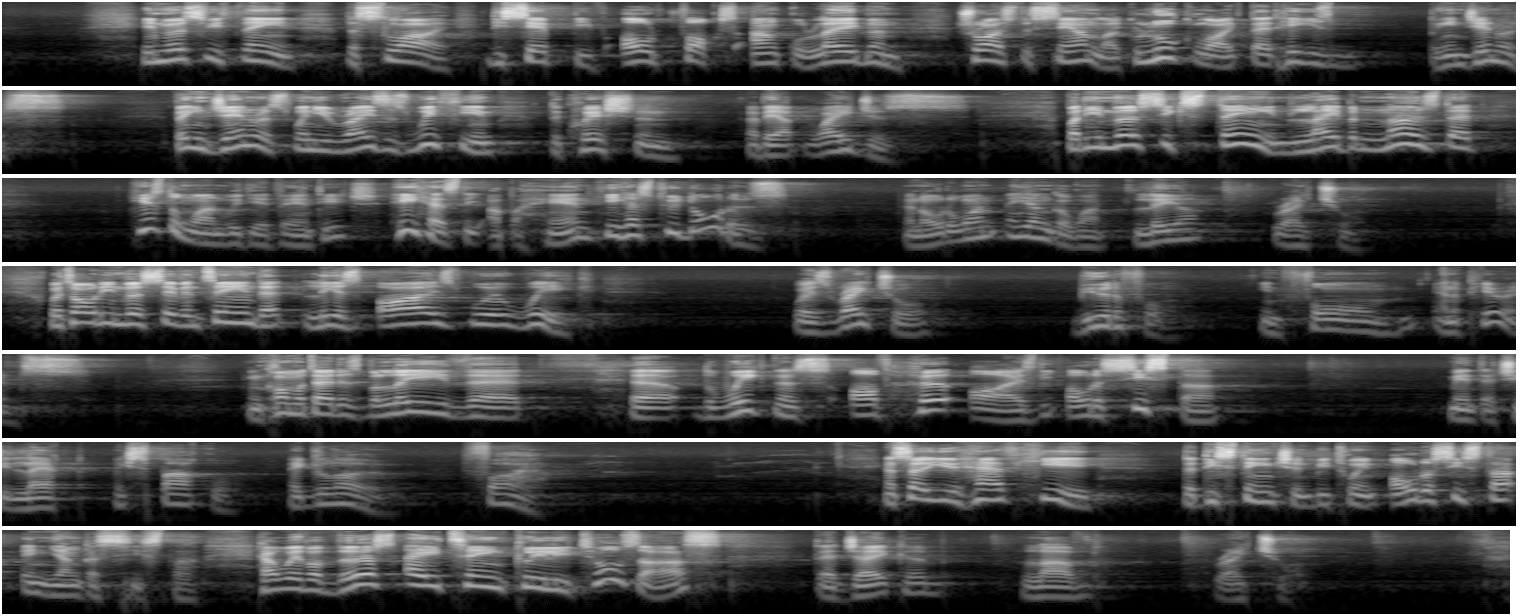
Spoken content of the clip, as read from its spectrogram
In verse 15, the sly, deceptive old fox uncle Laban tries to sound like, look like that he's being generous. Being generous when he raises with him the question about wages. But in verse 16, Laban knows that he's the one with the advantage. He has the upper hand. He has two daughters an older one, a younger one, Leah, Rachel. We're told in verse 17 that Leah's eyes were weak, whereas Rachel, beautiful in form and appearance. And commentators believe that uh, the weakness of her eyes, the older sister, meant that she lacked a sparkle, a glow, fire. And so you have here the distinction between older sister and younger sister. However, verse 18 clearly tells us that Jacob loved Rachel.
